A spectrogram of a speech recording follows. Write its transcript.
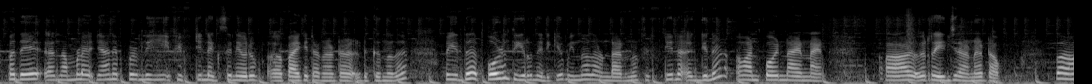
അപ്പോൾ അതേ നമ്മൾ ഞാൻ എപ്പോഴും ഈ ഫിഫ്റ്റീൻ എഗ്സിന്റെ ഒരു പാക്കറ്റാണ് കേട്ടോ എടുക്കുന്നത്. അപ്പോൾ ഇത് എപ്പോഴും തീർന്നിരിക്കും. ഇന്നത് ഉണ്ടായിരുന്നു ഫിഫ്റ്റീൻ എഗ്ഗിന് വൺ പോയിന്റ് നയൻ നയൻ ആ ഒരു റേഞ്ചിലാണ് കേട്ടോ. അപ്പോൾ ആ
